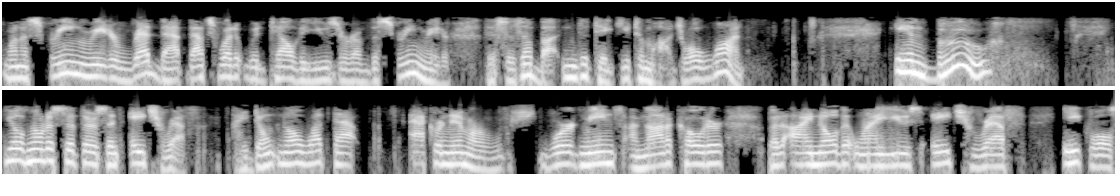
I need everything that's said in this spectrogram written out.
when a screen reader read that, that's what it would tell the user of the screen reader. This is a button to take you to module one. In blue, you'll notice that there's an href. I don't know what that acronym or word means. I'm not a coder, but I know that when I use href equals,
